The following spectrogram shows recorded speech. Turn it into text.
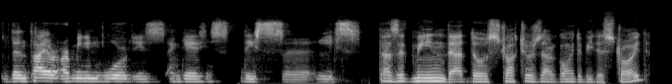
the entire Armenian world is engaged in this uh, lease. Does it mean that those structures are going to be destroyed?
